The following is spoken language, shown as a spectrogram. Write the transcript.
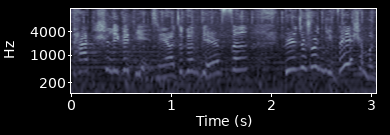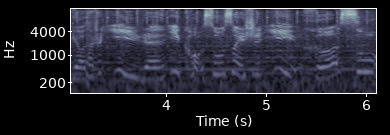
他吃了一个点心，然后就跟别人分，别人就说你为什么给我？他是一人一口酥，所以是一盒酥。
